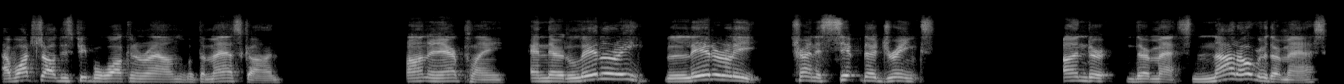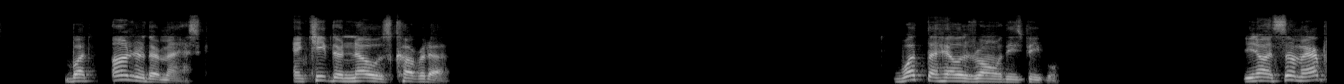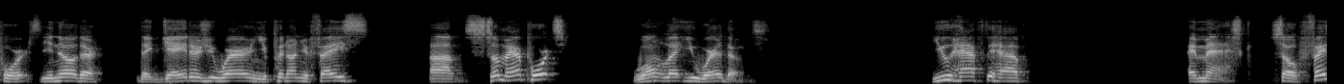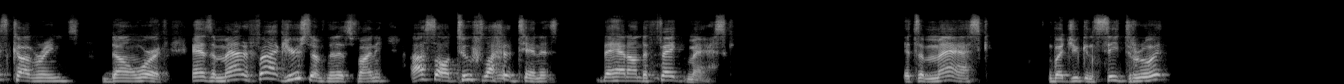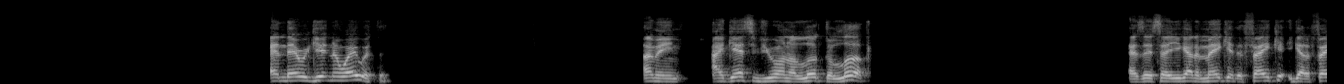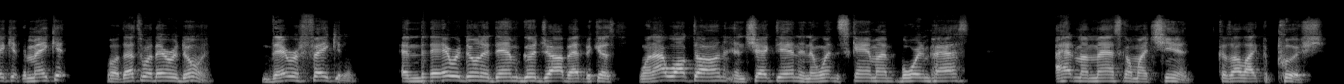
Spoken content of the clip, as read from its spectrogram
I watched all these people walking around with the mask on on an airplane, and they're literally, literally trying to sip their drinks under their mask, not over their mask, but under their mask, and keep their nose covered up. What the hell is wrong with these people? You know, in some airports, you know, they're the gaiters you wear and you put on your face. Uh, some airports won't let you wear those. You have to have a mask. So face coverings don't work. As a matter of fact, here's something that's funny. I saw two flight attendants, they had on the fake mask. It's a mask, but you can see through it. And they were getting away with it. I mean, I guess if you want to look the look, as they say, you got to make it to fake it. You got to fake it to make it. Well, that's what they were doing. They were faking it. And they were doing a damn good job at because when I walked on and checked in and I went to scan my boarding pass, I had my mask on my chin because I like to push.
